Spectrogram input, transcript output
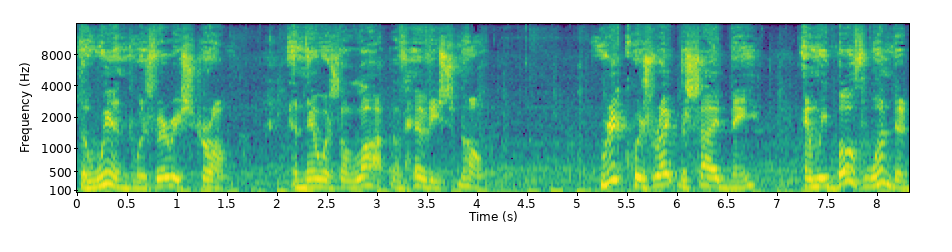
The wind was very strong, and there was a lot of heavy snow. Rick was right beside me, and we both wondered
